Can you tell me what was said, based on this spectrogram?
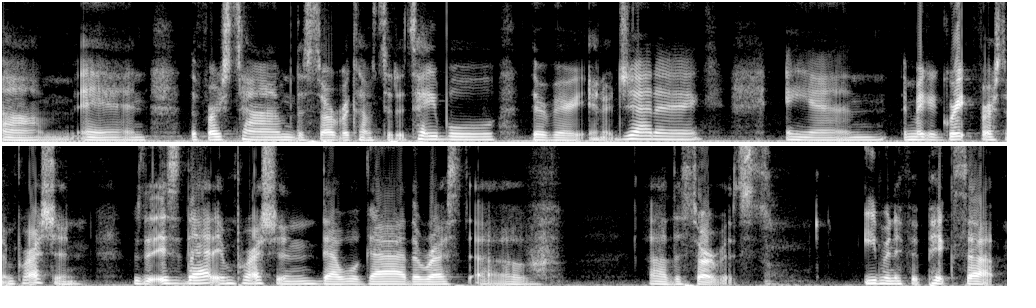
Um, and the first time the server comes to the table, they're very energetic and they make a great first impression. It's that impression that will guide the rest of uh, the service. Even if it picks up,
